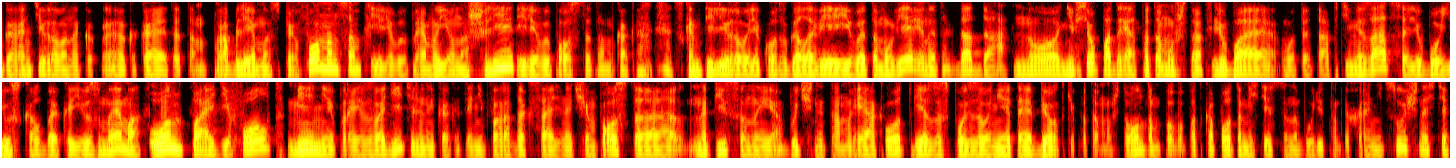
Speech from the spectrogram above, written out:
э, какая-то там проблема с перформансом, или вы прям ее нашли, или вы просто там как-то скомпилировали код в голове и в этом уверены, тогда да. Но не все подряд, потому что любая вот эта оптимизация, любой use callback и use memo, он by default менее производительный, как это не парадоксально, чем просто написанный обычный там React-код без использования этой обертки, потому что он там под капотом, естественно, будет там хранить сущности,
